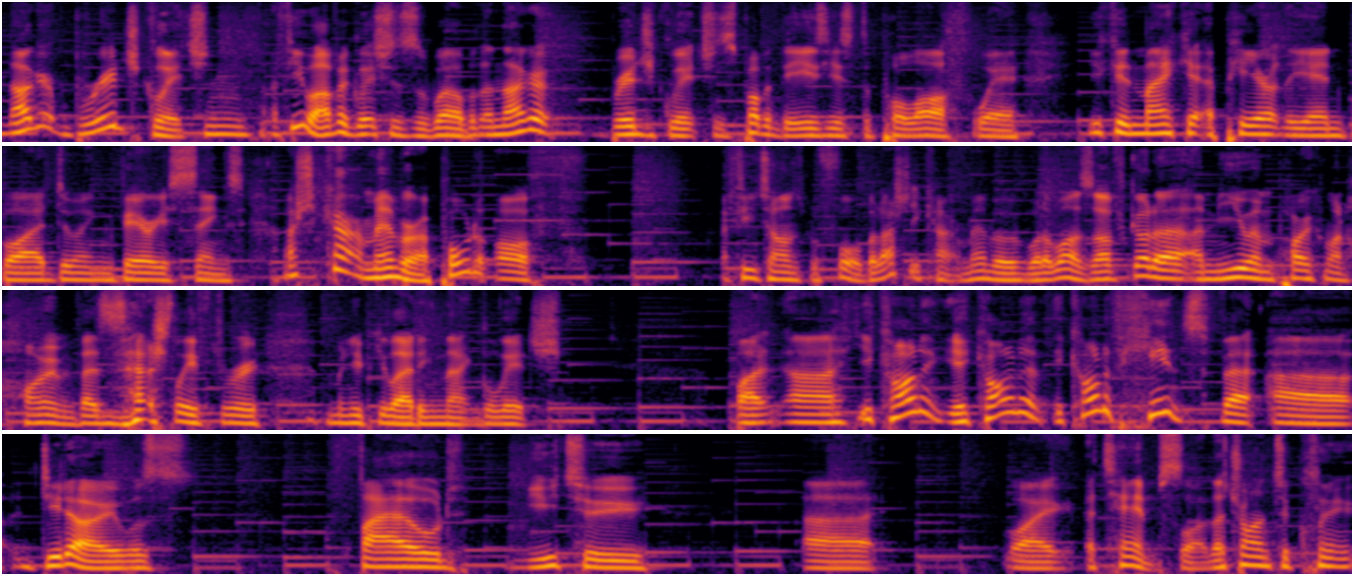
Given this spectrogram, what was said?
Nugget Bridge glitch and a few other glitches as well. But the Nugget Bridge glitch is probably the easiest to pull off, where you can make it appear at the end by doing various things. I actually can't remember. I pulled it off a few times before, but I actually can't remember what it was. I've got a, a Mew and Pokemon Home that's actually through manipulating that glitch. But uh, you kind of, you kind of, it kind of hints that uh, Ditto was failed Mewtwo uh, like attempts. Like they're trying to cl-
